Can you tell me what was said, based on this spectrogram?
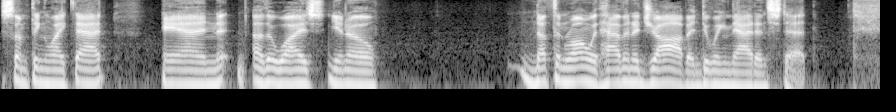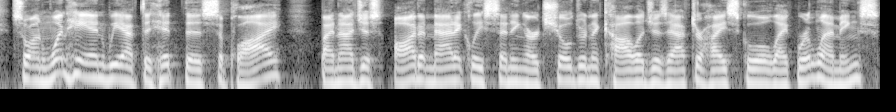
something like that. And otherwise, you know, nothing wrong with having a job and doing that instead. So, on one hand, we have to hit the supply by not just automatically sending our children to colleges after high school like we're lemmings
